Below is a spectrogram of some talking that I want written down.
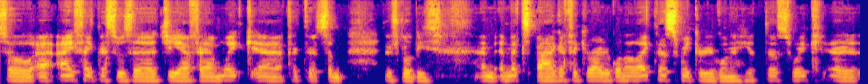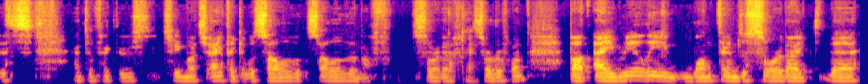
So uh, I think this was a GFN week. Uh, I think there's some, there's going to be a, a, mixed bag. I think you're either going to like this week or you're going to hate this week. Uh, it's, I don't think there's too much. I think it was solid, solid enough. sort of okay. sort of one. But I really want them to sort out the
